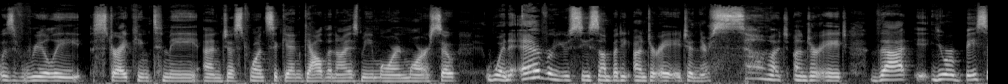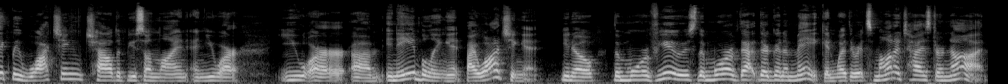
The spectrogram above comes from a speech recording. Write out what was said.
was really striking to me and just once again galvanized me more and more. So whenever you see somebody underage, and there's so much underage, that you're basically watching child abuse online and you are you are um, enabling it by watching it. You know, the more views, the more of that they're going to make, and whether it's monetized or not.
